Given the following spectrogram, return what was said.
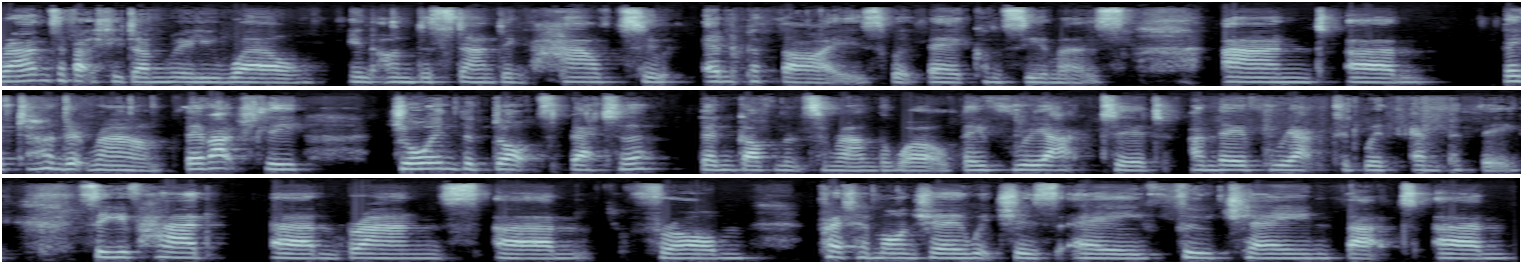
brands have actually done really well in understanding how to empathize with their consumers and um, they've turned it round. They've actually joined the dots better than governments around the world. They've reacted and they've reacted with empathy. So you've had um, brands um, from Pret a Manger, which is a food chain that um,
